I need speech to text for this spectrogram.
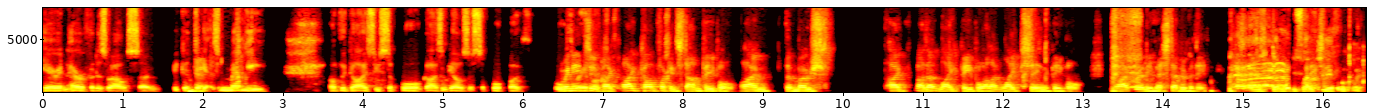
here in Hereford as well. So be good to get as many of the guys who support guys and girls who support both. all we need to. Like, I can't fucking stand people. I'm the most. I, I don't like people. I don't like seeing people. I've really missed everybody. I just don't want to be socially awkward.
